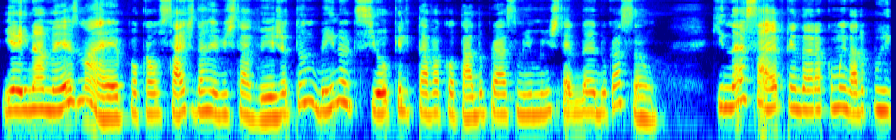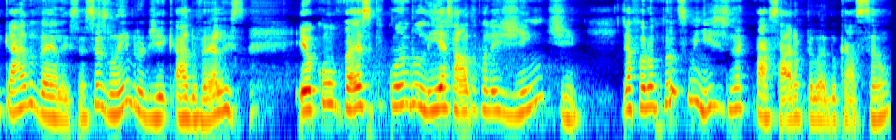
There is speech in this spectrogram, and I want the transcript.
E aí, na mesma época, o site da revista Veja também noticiou que ele estava cotado para assumir o Ministério da Educação, que nessa época ainda era comandado por Ricardo Vélez. Vocês lembram de Ricardo Vélez? Eu confesso que quando li essa nota, falei, gente, já foram tantos ministros né, que passaram pela educação,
